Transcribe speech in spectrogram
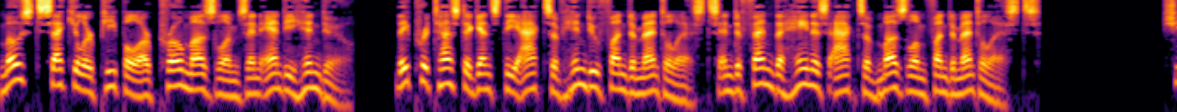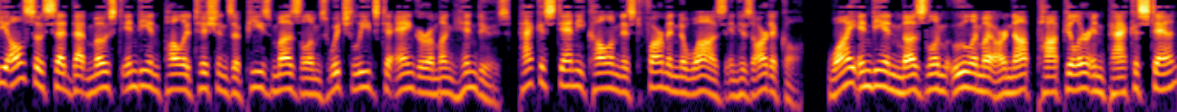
"...most secular people are pro-Muslims and anti-Hindu. They protest against the acts of Hindu fundamentalists and defend the heinous acts of Muslim fundamentalists." She also said that most Indian politicians appease Muslims which leads to anger among Hindus. Pakistani columnist Farman Nawaz in his article, Why Indian Muslim Ulama Are Not Popular in Pakistan?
